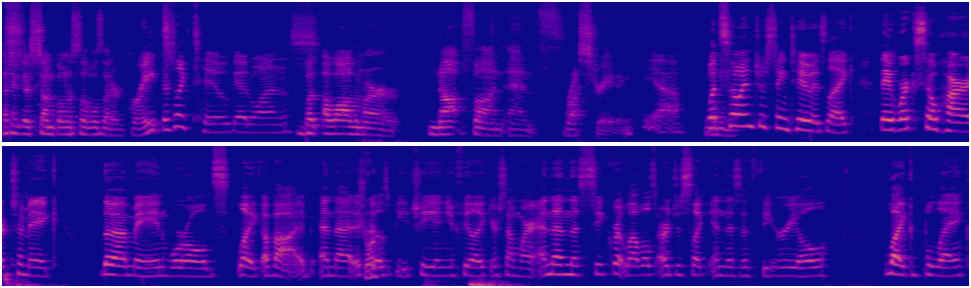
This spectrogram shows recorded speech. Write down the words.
I think there's some bonus levels that are great, There's like two good ones. but a lot of them are not fun and frustrating. yeah. What's Mhm. so interesting too is like they work so hard to make the main worlds like a vibe and that it Sure. feels beachy and you feel like you're somewhere. And then the secret levels are just like in this ethereal like blank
